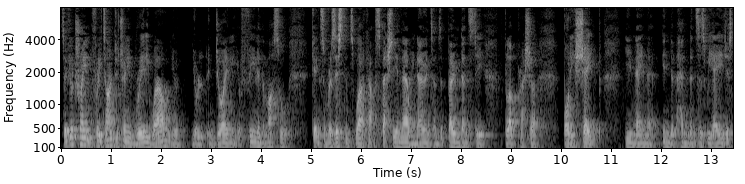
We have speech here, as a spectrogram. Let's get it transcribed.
So if you're training three times, you're training really well, you're, you're enjoying it, you're feeling the muscle, getting some resistance workout, especially in there, we know in terms of bone density, blood pressure, body shape, you name it, independence as we age, it's,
